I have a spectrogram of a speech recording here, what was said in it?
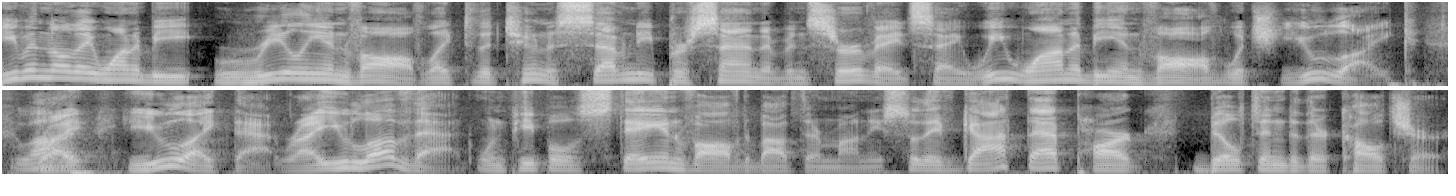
Even though they want to be really involved, like to the tune of 70% have been surveyed say, we want to be involved, which you like, Love right? it. You like that, right? You love that when people stay involved about their money. So they've got that part built into their culture,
